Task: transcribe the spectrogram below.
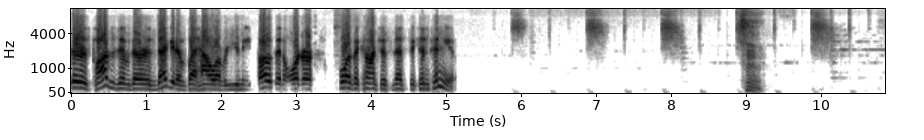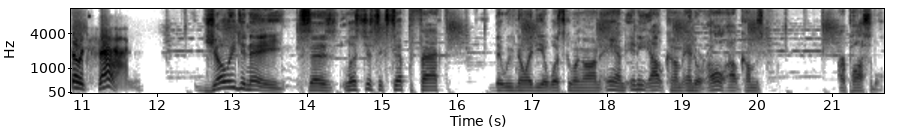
there is positive, there is negative, but however, you need both in order for the consciousness to continue. Hmm. So it's sad. Joey Dene says, let's just accept the fact that we've no idea what's going on and any outcome and or all outcomes are possible.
